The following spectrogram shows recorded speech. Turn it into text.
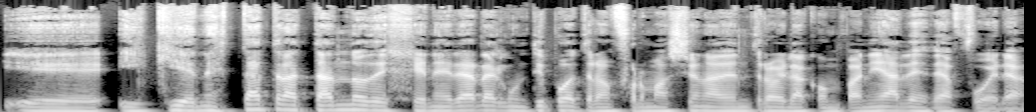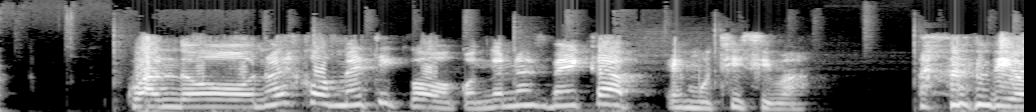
eh, y quien está tratando de generar algún tipo de transformación adentro de la compañía desde afuera? Cuando no es cosmético, cuando no es make-up, es muchísima. Digo,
